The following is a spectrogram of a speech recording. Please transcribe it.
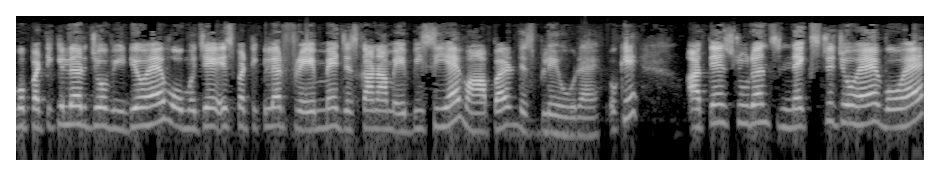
वो पर्टिकुलर जो वीडियो है, वो मुझे इस पर्टिकुलर फ्रेम में, जिसका नाम एबीसी है, वहाँ पर डिस्प्ले हो रहा है। Okay okay? आते हैं स्टूडेंट्स नेक्स्ट जो है, वो है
